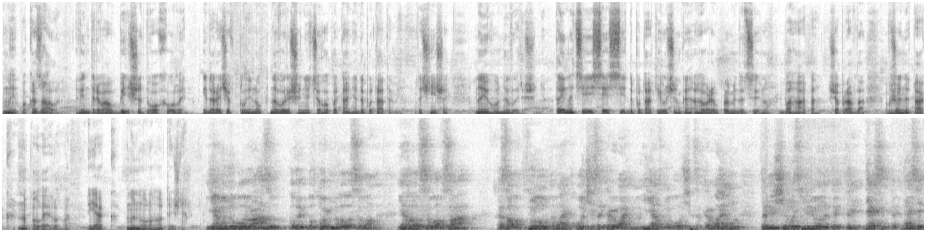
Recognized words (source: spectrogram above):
ми показали. Він тривав більше двох хвилин і, до речі, вплинув на вирішення цього питання депутатами, точніше, на його невирішення. Та й на цій сесії депутат Ющенка говорив про медицину багато, щоправда, вже не так наполегливо, як минулого тижня. Я минулого разу, коли повторно голосували, я голосував за, казав, знову давайте очі закриваємо. І я знову очі закриваємо. Три чимось мільйони так три. Десять так десять.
